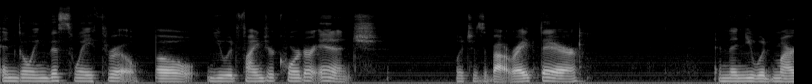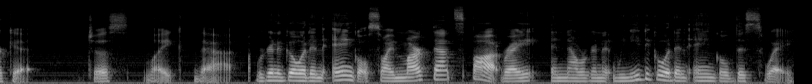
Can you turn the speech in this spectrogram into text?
and going this way through. So you would find your quarter inch, which is about right there. And then you would mark it just like that. We're going to go at an angle. So I marked that spot, right? And now we're going to, we need to go at an angle this way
